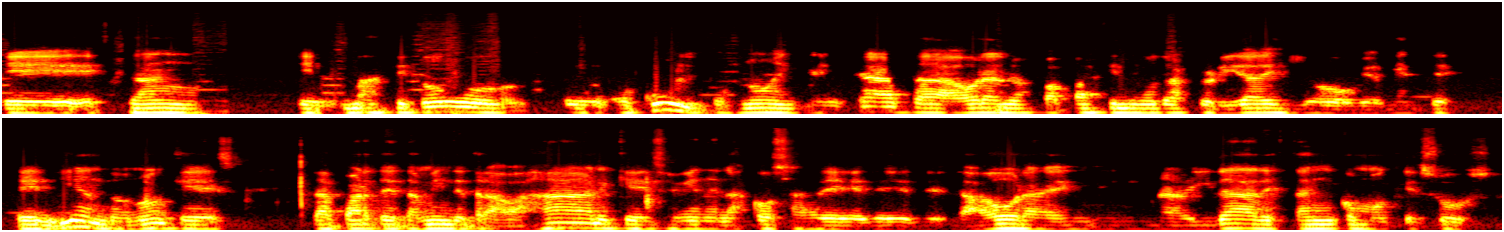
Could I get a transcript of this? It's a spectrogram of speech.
eh, están eh, más que todo eh, ocultos, ¿no? En, en, casa, ahora los papás tienen otras prioridades, yo obviamente entiendo, ¿no? Que es la parte también de trabajar, que se vienen las cosas de, de, la hora en, Navidad, están como que sus,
